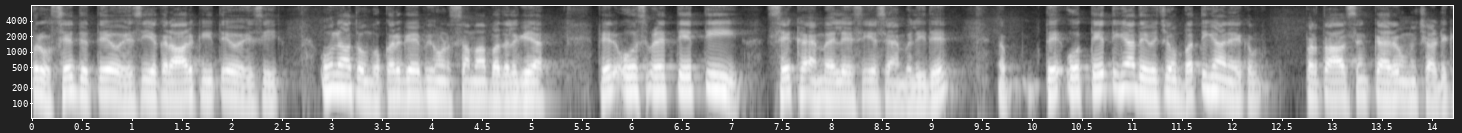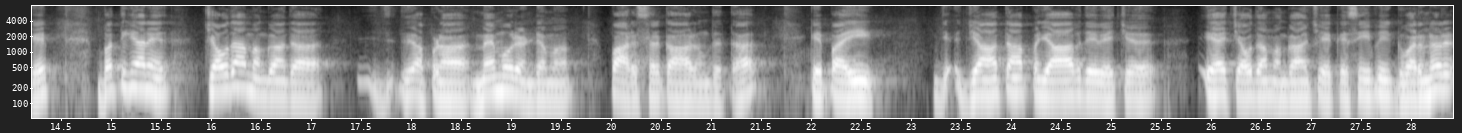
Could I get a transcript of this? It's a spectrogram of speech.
ਭਰੋਸੇ ਦਿੱਤੇ ਹੋਏ ਸੀ ਇਕਰਾਰ ਕੀਤੇ ਹੋਏ ਸੀ ਉਹਨਾਂ ਤੋਂ ਮੁਕਰ ਗਏ ਵੀ ਹੁਣ ਸਮਾਂ ਬਦਲ ਗਿਆ। ਫਿਰ ਉਸ ਵੇਲੇ 33 ਸਿੱਖ ਐਮਐਲਏ ਸੀ ਅਸੈਂਬਲੀ ਦੇ ਅ, ਤੇ ਉਹ 33 ਦੇ ਵਿੱਚੋਂ 32 ਨੇ ਇੱਕ ਪ੍ਰਤਾਪ ਸਿੰਘ ਕੈਰੋਂ ਨੂੰ ਛੱਡ ਕੇ 32 ਨੇ 14 ਮੰਗਾਂ ਦਾ ਆਪਣਾ ਮੈਮੋਰੈਂਡਮ ਭਾਰਤ ਸਰਕਾਰ ਨੂੰ ਦਿੱਤਾ ਕਿ ਭਾਈ ਜ- ਜਾਂ ਤਾਂ ਪੰਜਾਬ ਦੇ ਵਿੱਚ ਇਹ 14 ਮੰਗਾਂ 'ਚ ਇੱਕ ਸੀ ਵੀ ਗਵਰਨਰ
